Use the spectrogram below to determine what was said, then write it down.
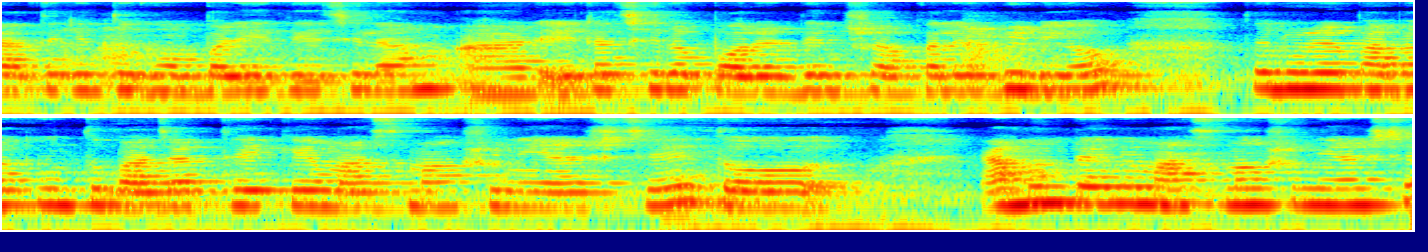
রাতে কিন্তু ঘুম পাড়িয়ে দিয়েছিলাম, আর এটা ছিল পরের দিন সকালের ভিডিও। তো নূরের বাবা কিন্তু বাজার থেকে মাছ, মাংস নিয়ে আসছে। তো এমন টাইমে মাছ, মাংস নিয়ে আসছে,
